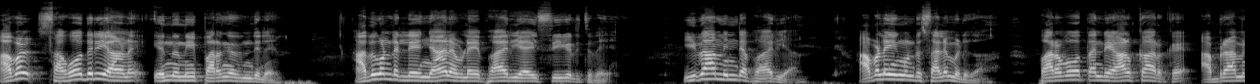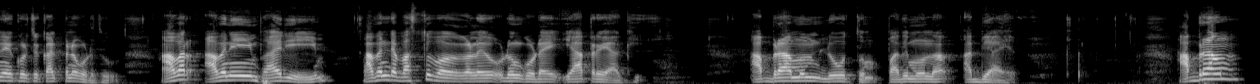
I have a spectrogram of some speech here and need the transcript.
അവൾ സഹോദരിയാണ് എന്ന് നീ പറഞ്ഞതെന്തിന്? അതുകൊണ്ടല്ലേ ഞാൻ അവളെ ഭാര്യയായി സ്വീകരിച്ചത്. ഇതാ നിന്റെ ഭാര്യ. അവളെയും കൊണ്ട് സ്ഥലം വിടുക. ഫറവോ തന്റെ ആൾക്കാർക്ക് അബ്രാമിനെക്കുറിച്ച് കൽപ്പന കൊടുത്തു. അവർ അവനെയും ഭാര്യയെയും അവന്റെ വസ്തുവകകളോടും കൂടെ യാത്രയാക്കി. അബ്രാമും ലോത്തും പതിമൂന്നാം അധ്യായം. അബ്രാം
